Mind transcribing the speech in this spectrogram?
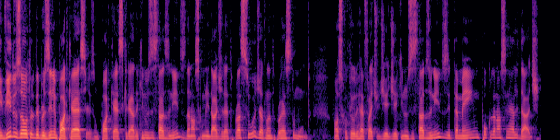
Bem-vindos a outro The Brazilian Podcasters, um podcast criado aqui nos Estados Unidos, da nossa comunidade direto para a sua, de Atlanta para o resto do mundo. Nosso conteúdo reflete o dia a dia aqui nos Estados Unidos e também um pouco da nossa realidade.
